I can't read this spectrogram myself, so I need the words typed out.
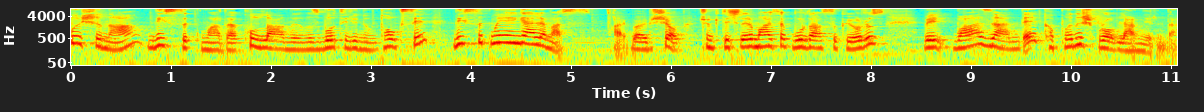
başına diş sıkmada kullandığımız botulinum toksin diş sıkmayı engellemez. Hayır böyle bir şey yok. Çünkü dişleri maalesef buradan sıkıyoruz ve bazen de kapanış problemlerinden.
